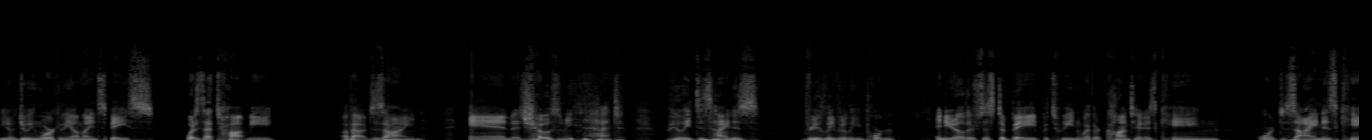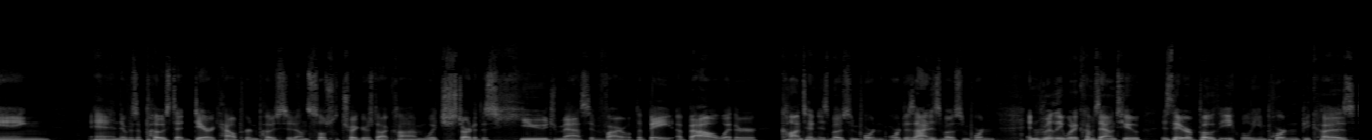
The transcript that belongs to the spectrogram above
you know doing work in the online space? What has that taught me about design? And it shows me that really design is really, really important. And you know, there's this debate between whether content is king or design is king. And there was a post that Derek Halpern posted on socialtriggers.com, which started this huge, massive viral debate about whether content is most important or design is most important. And really, what it comes down to is they are both equally important because,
